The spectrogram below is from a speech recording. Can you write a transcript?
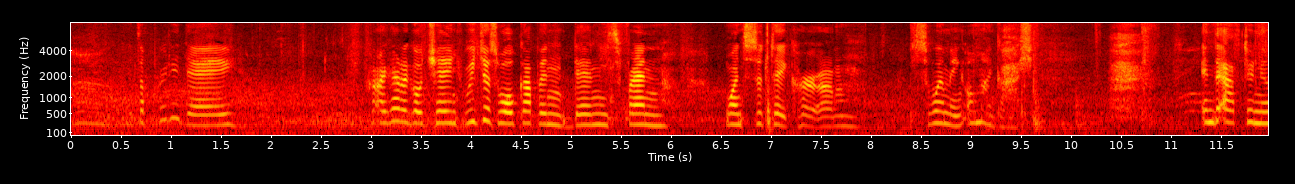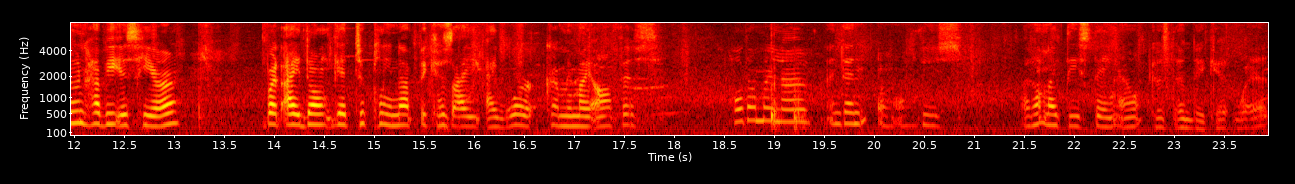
It's a pretty day. I gotta go change. We just woke up and Danny's friend wants to take her um swimming. Oh my gosh. In the afternoon, hubby is here, but I don't get to clean up because I, I work. I'm in my office. Hold on, my love. And then oh, all these, I don't like these staying out because then they get wet.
